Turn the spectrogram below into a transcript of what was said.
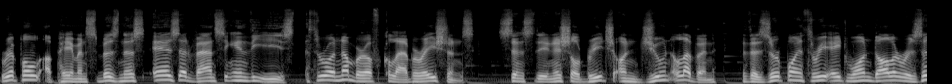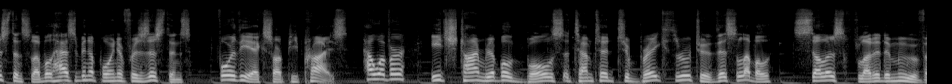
Ripple, a payments business, is advancing in the East through a number of collaborations. Since the initial breach on June 11, the $0.381 resistance level has been a point of resistance for the XRP price. However, each time Ripple bulls attempted to break through to this level, sellers flooded the move,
